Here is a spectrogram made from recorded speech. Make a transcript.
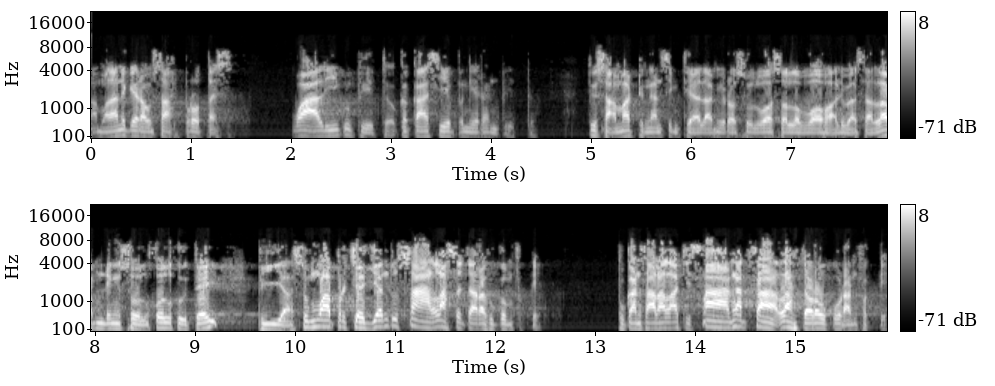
Amalane kira usah protes. Wali ku beda, kekasih pangeran beda. Itu sama dengan sing dialami Rasulullah Sallallahu Alaihi Wasallam dengan sulhul Hudaybiyah. Semua perjanjian itu salah secara hukum fikih. Bukan salah lagi, sangat salah cara ukuran fikih.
